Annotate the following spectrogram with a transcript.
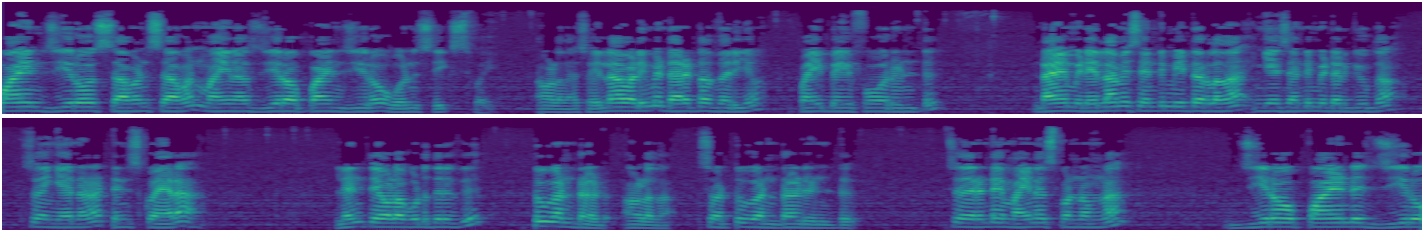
point zero seven seven minus zero point zero one six five அவ்வளோதான் ஸோ எல்லா வழியுமே டைரெக்டாக தெரியும். Five by four into diameter எல்லாமே சென்டிமீட்டரில் தான். இங்கே சென்டிமீட்டர் கியூப் தான். ஸோ இங்கே என்னென்னா டென் ஸ்கொயரா லென்த் எவ்வளோ கொடுத்துருக்கு? டூ ஹண்ட்ரட் அவ்வளோதான் so two hundred into so ரெண்டையும் மைனஸ் பண்ணோம்னா zero point zero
